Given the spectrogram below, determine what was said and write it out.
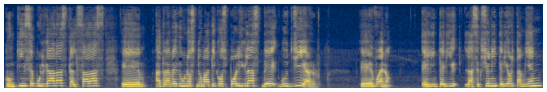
con 15 pulgadas calzadas eh, a través de unos neumáticos polyglass de Goodyear. Eh, bueno, la sección interior también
